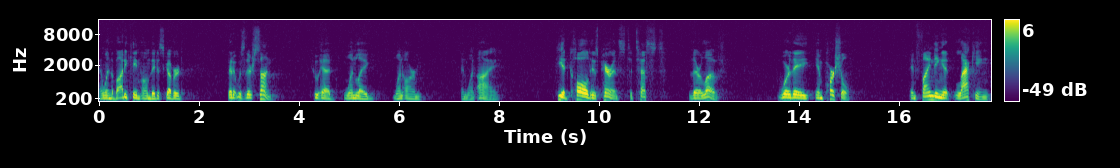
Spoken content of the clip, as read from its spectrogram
And when the body came home, they discovered that it was their son who had one leg, one arm, and one eye. He had called his parents to test their love. Were they impartial? And finding it lacking,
